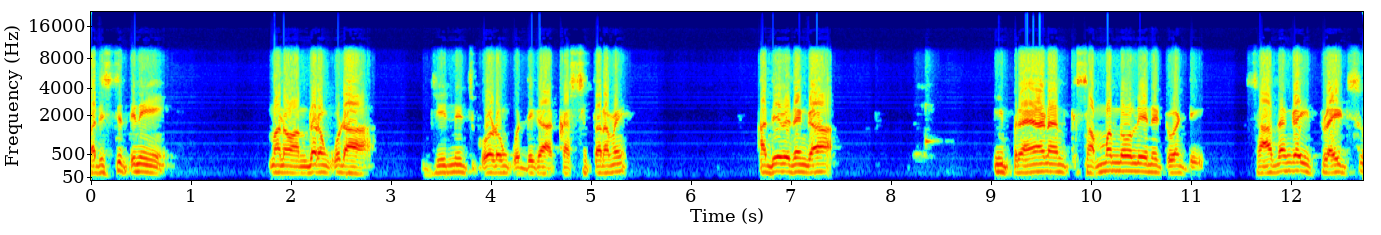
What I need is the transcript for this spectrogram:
పరిస్థితిని మనం అందరం కూడా జీర్ణించుకోవడం కొద్దిగా కష్టతరమే. అదేవిధంగా ఈ ప్రయాణానికి సంబంధం లేనటువంటి సాధంగా ఈ ఫ్లైట్స్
